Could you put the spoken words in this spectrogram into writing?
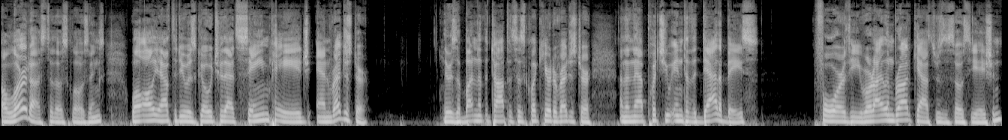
alert us to those closings, well, all you have to do is go to that same page and register. There's a button at the top that says click here to register, and then that puts you into the database for the Rhode Island Broadcasters Association,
